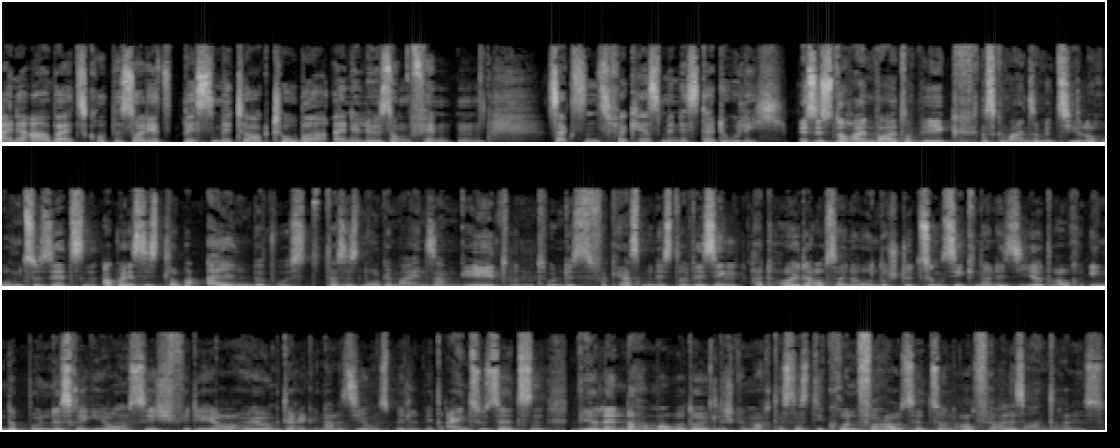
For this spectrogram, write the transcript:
Eine Arbeitsgruppe soll jetzt bis Mitte Oktober eine Lösung finden. Sachsens Verkehrsminister Dulich. Es ist noch ein weiter Weg, das gemeinsame Ziel auch umzusetzen, aber es ist, glaube ich, allen bewusst, dass es nur gemeinsam geht und Bundesverkehrsminister Wissing hat heute auch seine Unterstützung signalisiert, auch in der Bundesregierung sich für die Erhöhung der Regionalisierungsmittel mit einzusetzen. Wir Länder haben aber deutlich gemacht, dass das die Grundvoraussetzung auch für alles andere ist.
